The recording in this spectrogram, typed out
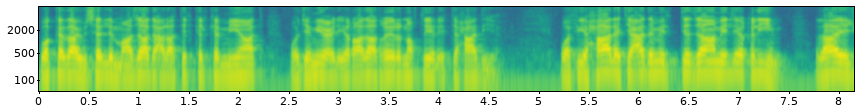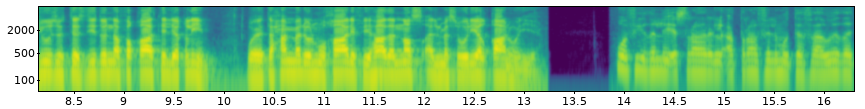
وكذا يسلم ما زاد على تلك الكميات وجميع الإيرادات غير النفطية الاتحادية. وفي حالة عدم التزام الإقليم لا يجوز تسديد النفقات للإقليم ويتحمل المخالف لهذا النص المسؤولية القانونية. وفي ظل إصرار الأطراف المتفاوضة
